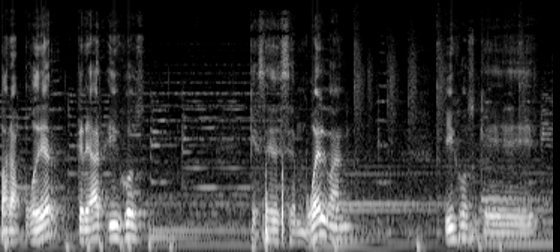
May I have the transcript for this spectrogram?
Para poder crear hijos que se desenvuelvan, hijos que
